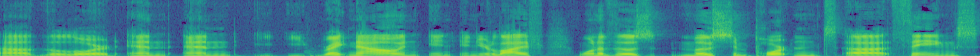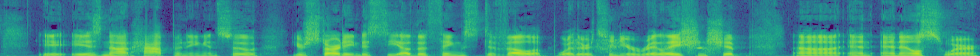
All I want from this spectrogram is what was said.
uh, the Lord, and and right now in, in in your life, one of those most important uh, things is not happening, and so you're starting to see other things develop, whether it's in your relationship uh, and and elsewhere,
